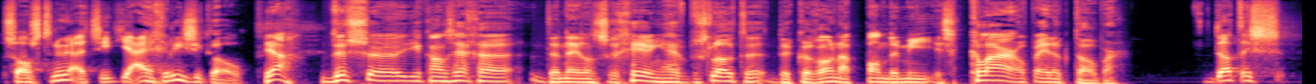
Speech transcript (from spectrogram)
zoals het er nu uitziet, je eigen risico. Ja, dus je kan zeggen, de Nederlandse regering heeft besloten, de coronapandemie is klaar op 1 oktober. Dat is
